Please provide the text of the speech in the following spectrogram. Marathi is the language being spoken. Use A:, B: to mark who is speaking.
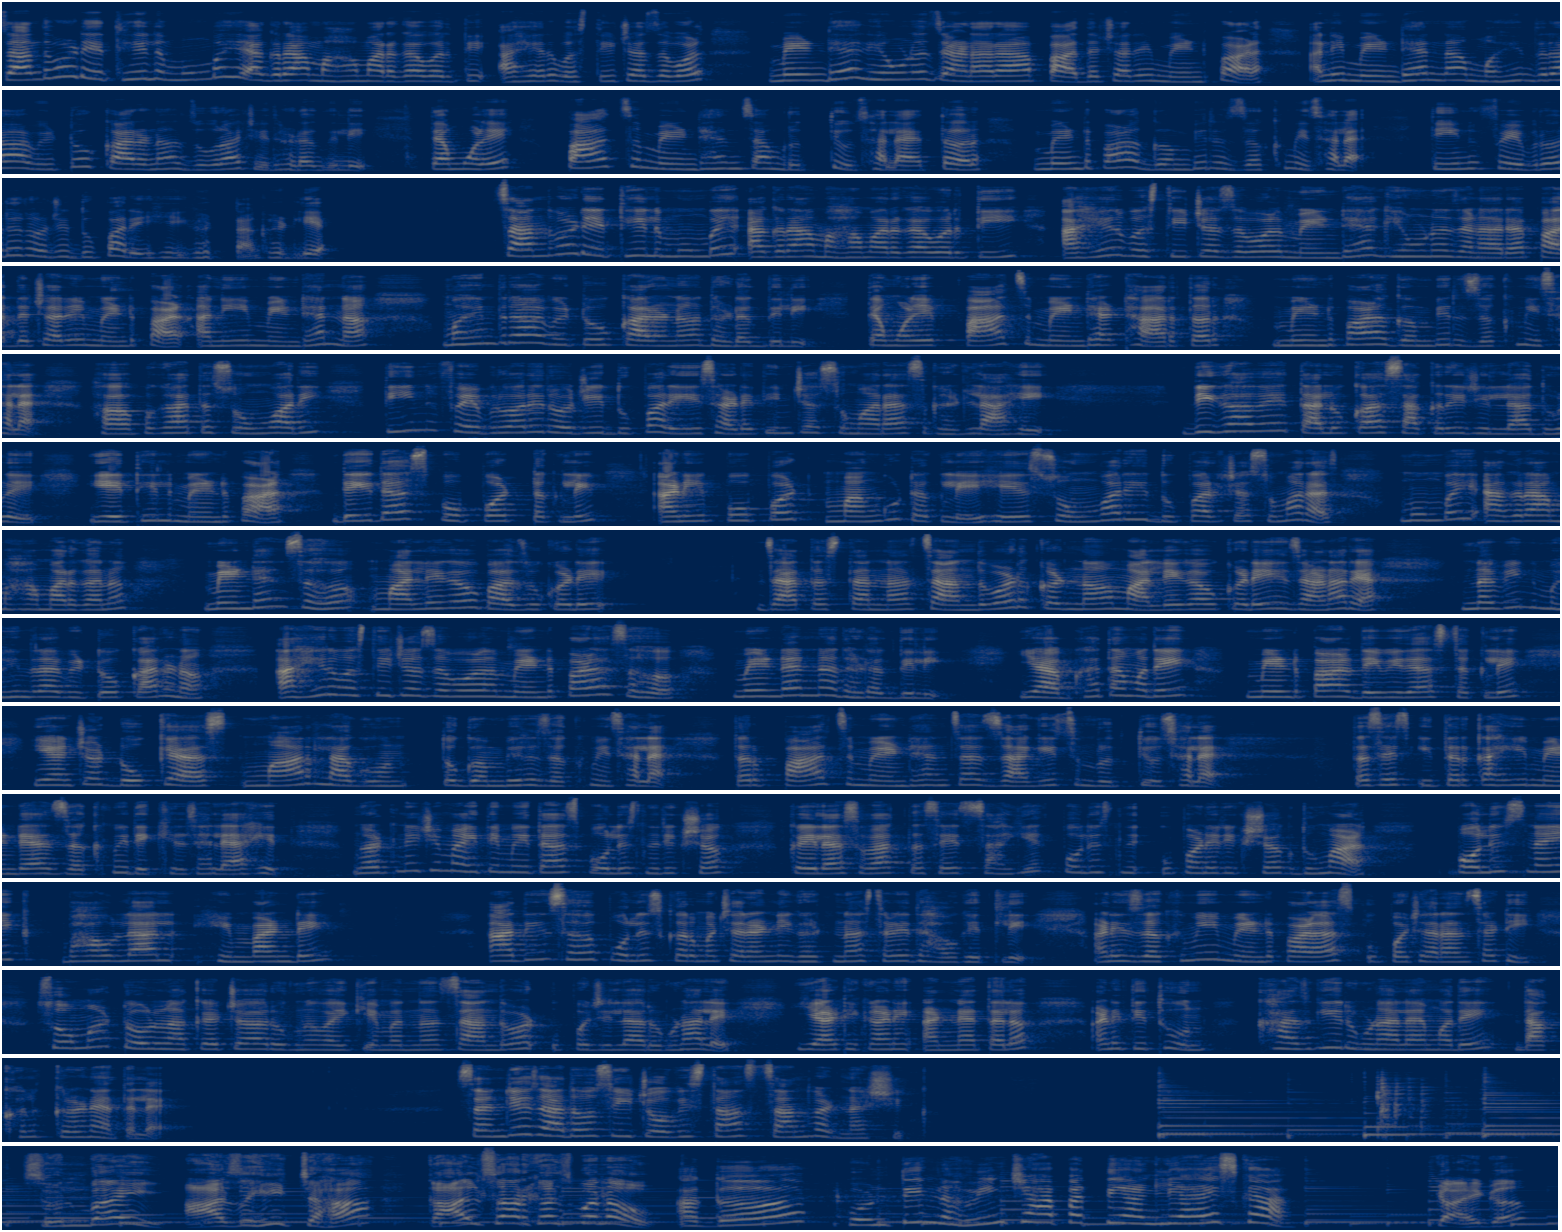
A: चांदवड येथील मुंबई आग्रा महामार्गावरती आहेर वस्तीच्या जवळ मेंढ्या घेऊन जाणारा पादचारी मेंढपाळ आणि मेंढ्यांना महिंद्रा विटो कारनं जोराची धडक दिली. त्यामुळे पाच मेंढ्यांचा मृत्यू झालाय तर मेंढपाळ गंभीर जखमी झालाय. तीन फेब्रुवारी रोजी दुपारी ही घटना घडली आहे. चांदवड येथील मुंबई आग्रा महामार्गावरती आहेर वस्तीच्या जवळ मेंढ्या घेऊन जाणाऱ्या पादचारी मेंढपाळ आणि मेंढ्यांना महिंद्रा विटो कारनं धडक दिली. त्यामुळे पाच मेंढ्या ठार तर मेंढपाळ गंभीर जखमी झालाय. हा अपघात सोमवारी तीन फेब्रुवारी रोजी दुपारी साडेतीनच्या सुमारास घडला आहे. दिघावे तालुका साक्री जिल्हा धुळे येथील मेंढपाळ देवदास पोपट टकले आणि पोपट मांगू टकले हे सोमवारी दुपारच्या सुमारास मुंबई आग्रा महामार्गानं मेंढ्यांसह मालेगाव बाजूकडे जात असताना चांदवडकडनं मालेगावकडे जाणाऱ्या नवीन महिंद्रा विटो कारनं आहेर वस्तीच्या जवळ मेंढपाळासह मेंढ्यांना धडक दिली. या अपघातामध्ये मेंढपाळ देवीदास टकले यांच्या डोक्यास मार लागून तो गंभीर जखमी झालाय तर पाच मेंढ्यांचा जागीच मृत्यू झालाय तसेच इतर काही मेंढ्या जखमी देखील झाल्या आहेत. घटनेची माहिती मिळताच पोलीस निरीक्षक कैलास वाघ तसेच सहाय्यक पोलीस नि- उपनिरीक्षक धुमाळ पोलीस नाईक भावलाल हेंबांडे आदींसह पोलीस कर्मचाऱ्यांनी घटनास्थळी धाव घेतली आणि जखमी मेंढपाळास उपचारांसाठी सोमा टोल नाक्याच्या रुग्णवाहिकेमधनं चांदवड उपजिल्हा रुग्णालय या ठिकाणी आणण्यात आलं आणि तिथून खासगी रुग्णालयामध्ये दाखल करण्यात आलंय. संजय जाधव सी चोवीस तास चांदवड नाशिक.
B: सुनबाई आजही चहा काल सारखाच बनव.
C: अग कोणती नवीन चहापत्ती आणली आहेस का?
B: काय ग?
